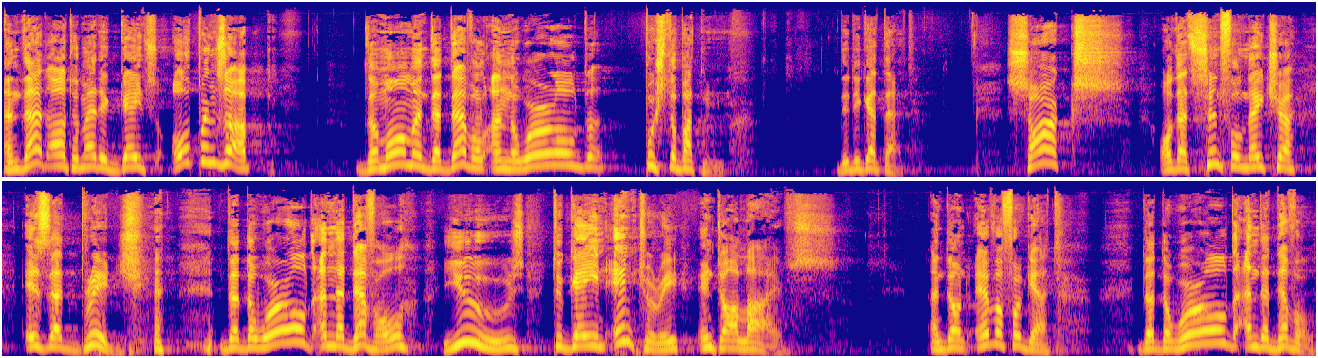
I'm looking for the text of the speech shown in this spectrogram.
And that automatic gate opens up the moment the devil and the world push the button. Did you get that? Sarx, or that sinful nature, is that bridge that the world and the devil use to gain entry into our lives. And don't ever forget that the world and the devil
